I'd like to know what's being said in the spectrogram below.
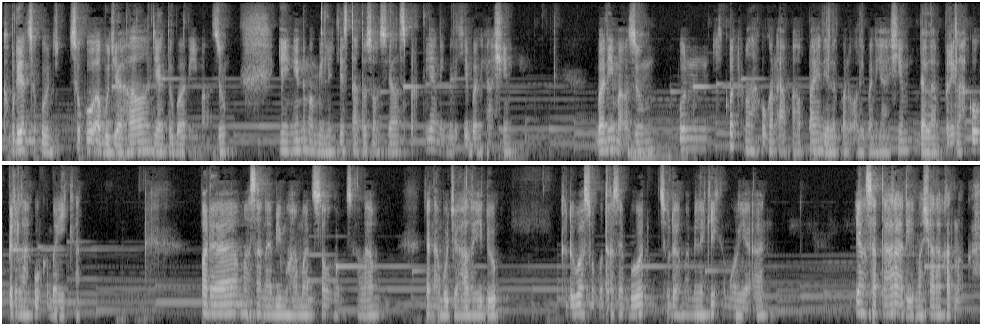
Kemudian suku, suku Abu Jahal yaitu Bani Ma'zum ingin memiliki status sosial seperti yang dimiliki Bani Hashim. Bani Ma'zum pun ikut melakukan apa-apa yang dilakukan oleh Bani Hashim dalam perilaku-perilaku kebaikan. Pada masa Nabi Muhammad SAW dan Abu Jahal hidup, kedua suku tersebut sudah memiliki kemuliaan yang setara di masyarakat Mekah.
